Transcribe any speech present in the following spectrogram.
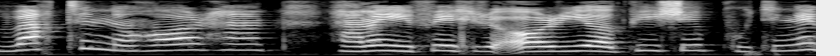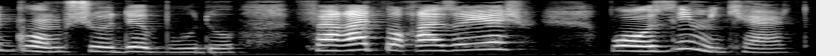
وقت نهار هم همه فکر آریا پیش پوتین گم شده بود و فقط با غذایش بازی می‌کرد.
